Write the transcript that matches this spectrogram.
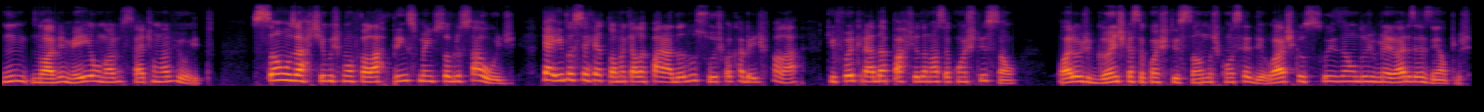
196, 197 e 198. São os artigos que vão falar principalmente sobre saúde. E aí você retoma aquela parada do SUS que eu acabei de falar, que foi criada a partir da nossa Constituição. Olha os ganhos que essa Constituição nos concedeu. Eu acho que o SUS é um dos melhores exemplos,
